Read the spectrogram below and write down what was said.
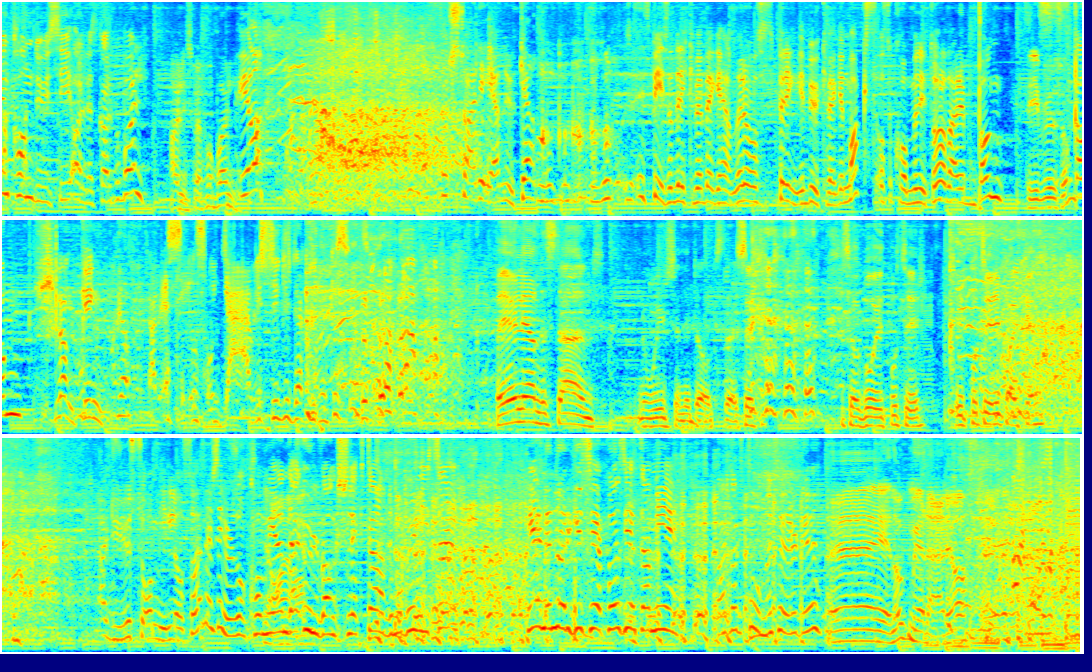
Hvordan kan du si 'alle skal på ball'? Alle skal på ball. Ja. Først er det en uke. Spise og drikke med begge hender og sprenge bukveggen maks. Og så kommer nyttår, og da er det bang! Driver du sånn? Skam, slanking. Ja, men jeg ser jo så jævlig stygg ut. Jeg kan jo ikke si det. They only understand Norwegian, the dogs, though. Så vi skal gå ut på tur. Ut på tur i parken. Er du så mild også, eller sier du sånn 'kom igjen, det er Ulvang-slekta, du må bevise'? Hele Norge ser på oss, jenta mi! Hva slags tone kjører du? Eh, Jeg er nok mer der, ja.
